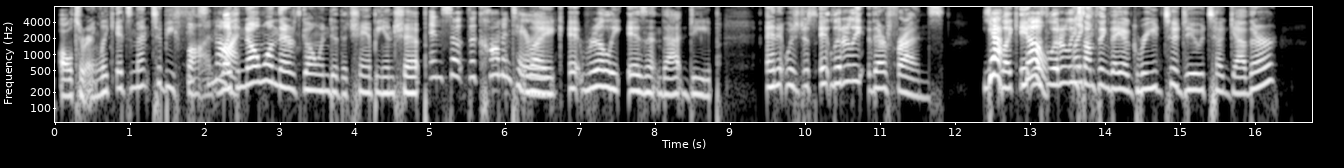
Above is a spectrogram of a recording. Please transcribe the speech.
altering. Like it's meant to be fun. Like no one there's going to the championship. And so the commentary, Like it really isn't that deep. And it was just it literally they're friends. yeah, Like it no, was literally like- something they agreed to do together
